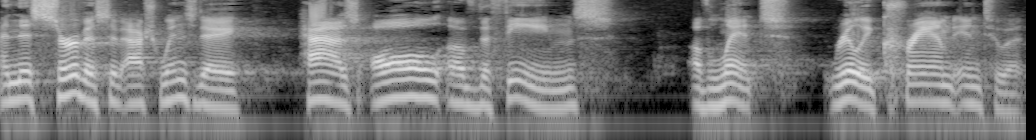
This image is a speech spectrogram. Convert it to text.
And this service of Ash Wednesday has all of the themes of Lent really crammed into it.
